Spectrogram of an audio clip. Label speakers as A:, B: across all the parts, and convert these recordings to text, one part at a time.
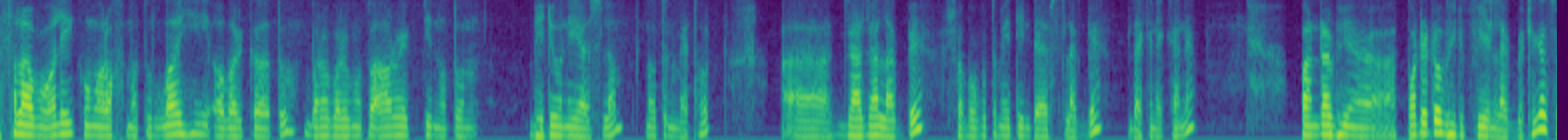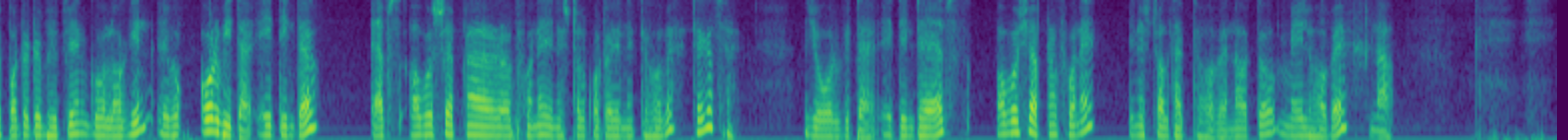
A: আসসালামু আলাইকুম রহমতুল্লাহি অবরকাত বরাবরের মতো আরও একটি নতুন ভিডিও নিয়ে আসলাম, নতুন মেথড যা যা লাগবে, সর্বপ্রথম এই তিনটা অ্যাপস লাগবে, দেখেন এখানে। পান্ডা পটেটো ভিপিএন লাগবে, ঠিক আছে? Potato VPN go log in এবং অরবিতা এই তিনটা অ্যাপস অবশ্যই আপনার ফোনে ইনস্টল করে নিতে হবে, ঠিক আছে? যে অরবিতা এই তিনটা অ্যাপস অবশ্যই আপনার ফোনে ইনস্টল থাকতে হবে, নয়তো মেইল হবে না।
